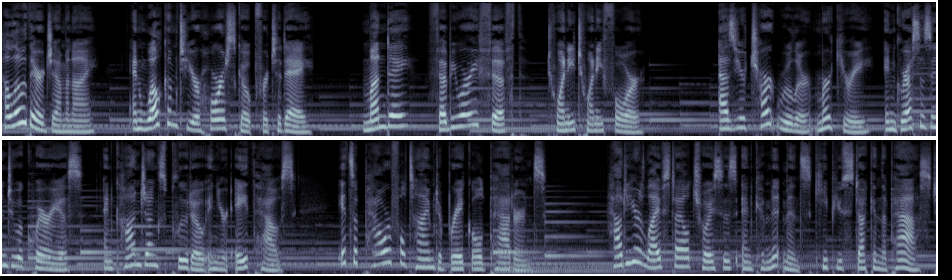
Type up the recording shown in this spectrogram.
Hello there, Gemini, and welcome to your horoscope for today, Monday, February 5th, 2024. As your chart ruler, Mercury, ingresses into Aquarius and conjuncts Pluto in your eighth house, it's a powerful time to break old patterns. How do your lifestyle choices and commitments keep you stuck in the past?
